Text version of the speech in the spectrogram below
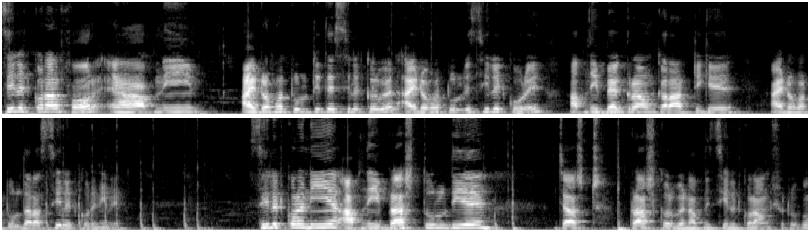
সিলেক্ট করার পর আপনি আইড্রফার টুলটিতে সিলেক্ট করবেন। আইড্রফার টুলটি সিলেক্ট করে আপনি ব্যাকগ্রাউন্ড কালারটিকে আইড্রফার টুল দ্বারা সিলেক্ট করে নেবেন। সিলেক্ট করে নিয়ে আপনি ব্রাশ টুল দিয়ে জাস্ট ব্রাশ করবেন আপনি সিলেক্ট করা অংশটুকু।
